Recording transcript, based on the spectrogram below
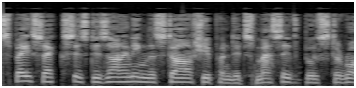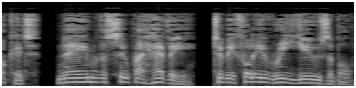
SpaceX is designing the Starship and its massive booster rocket, named the Super Heavy, to be fully reusable.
